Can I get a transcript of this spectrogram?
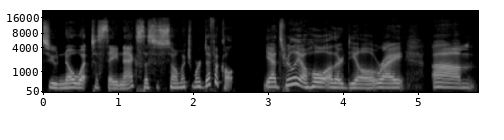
to know what to say next, this is so much more difficult. Yeah, it's really a whole other deal, right? Um,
